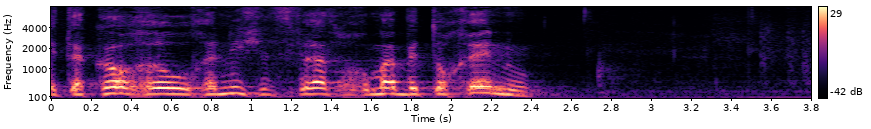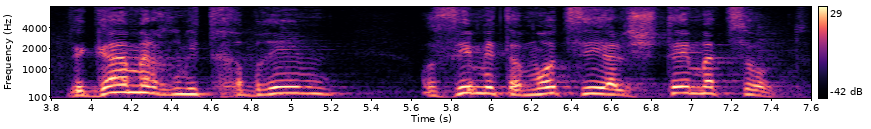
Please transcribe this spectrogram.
את הכוח הרוחני של ספירת חוכמה בתוכנו. וגם אנחנו מתחברים, עושים את המוצי על שתי מצות.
